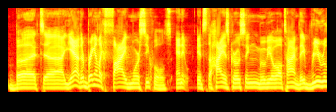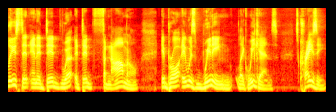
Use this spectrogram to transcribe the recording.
But uh, yeah, they're bringing like five more sequels, and it, it's the highest grossing movie of all time. They re-released it, and it did well, it did phenomenal. It brought it was winning like weekends. It's crazy.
